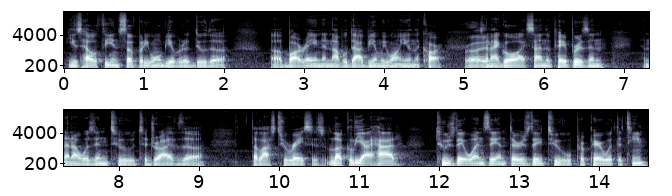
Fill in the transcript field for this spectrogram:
he's healthy and stuff, but he won't be able to do the uh, Bahrain and Abu Dhabi, and we want you in the car. Right. So then I go, I sign the papers, and and then I was in to to drive the the last two races. Luckily, I had Tuesday, Wednesday, and Thursday to prepare with the team,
